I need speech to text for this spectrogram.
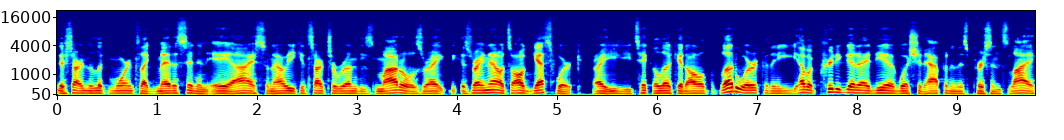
they're starting to look more into like medicine and AI. So now you can start to run these models, right? Because right now it's all guesswork, right? You, you, take a look at all of the blood work and then you have a pretty good idea of what should happen in this person's life.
